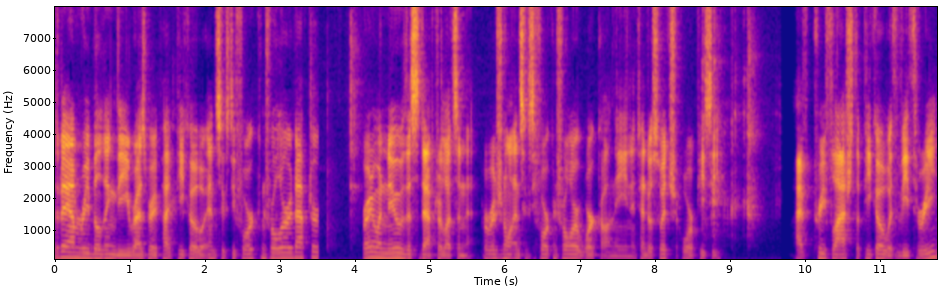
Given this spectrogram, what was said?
Today I'm rebuilding the Raspberry Pi Pico N64 controller adapter. For anyone new, this adapter lets an original N64 controller work on the Nintendo Switch or PC. I've pre-flashed the Pico with V3.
